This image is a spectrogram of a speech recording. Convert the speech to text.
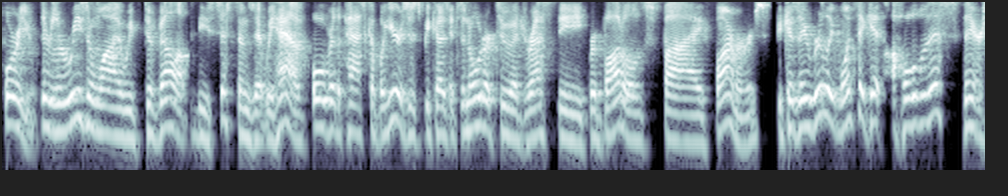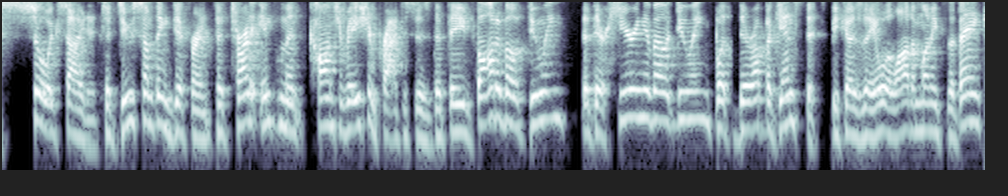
for you. There's a reason why we've developed these systems that we have over the past couple years is because it's in order to address the rebuttals by farmers because they really once they get a hold of this, they are so excited to do something different, to try to implement conservation practices that they've thought about doing, that they're hearing about doing, but they're up against it because they owe a lot of money to the bank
